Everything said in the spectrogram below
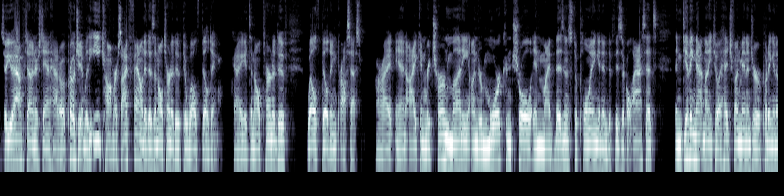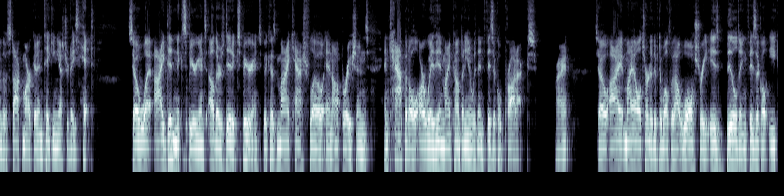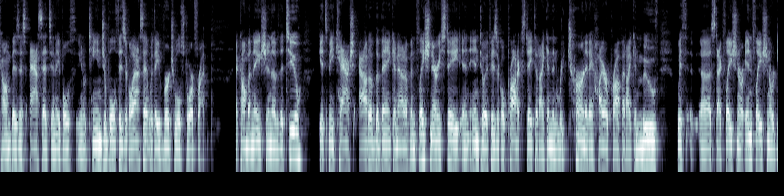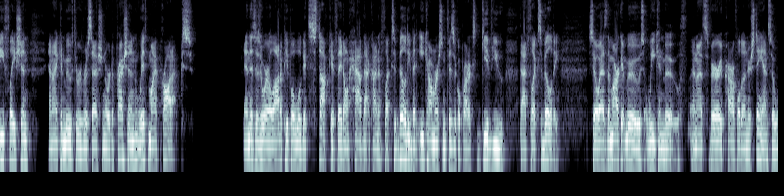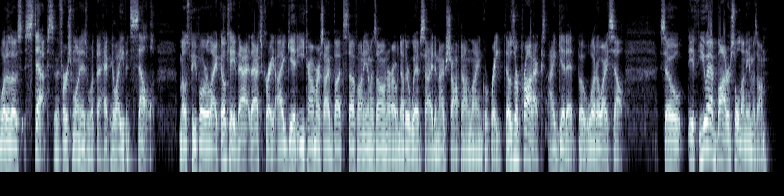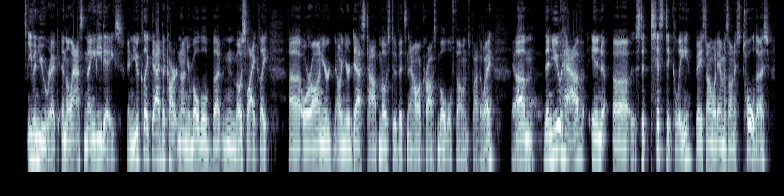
So you have to understand how to approach it. And with e-commerce, I found it as an alternative to wealth building. Okay. It's an alternative wealth building process. All right. And I can return money under more control in my business, deploying it into physical assets than giving that money to a hedge fund manager or putting it into the stock market and taking yesterday's hit. So what I didn't experience, others did experience because my cash flow and operations and capital are within my company and within physical products. Right. So I my alternative to wealth without Wall Street is building physical ecom business assets in a both, you know, tangible physical asset with a virtual storefront. A combination of the two gets me cash out of the bank and out of inflationary state and into a physical product state that I can then return at a higher profit. I can move with uh, stagflation or inflation or deflation, and I can move through recession or depression with my products. And this is where a lot of people will get stuck if they don't have that kind of flexibility. But e commerce and physical products give you that flexibility. So as the market moves, we can move. And that's very powerful to understand. So what are those steps? And the first one is what the heck do I even sell? Most people are like, okay, that that's great. I get e-commerce. I bought stuff on Amazon or another website and I've shopped online. Great. Those are products. I get it. But what do I sell? So if you have bought or sold on Amazon, even you, Rick, in the last 90 days, and you clicked add to carton on your mobile button, most likely, uh, or on your on your desktop. Most of it's now across mobile phones, by the way. Yeah. Um, then you have, in uh, statistically, based on what Amazon has told us,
